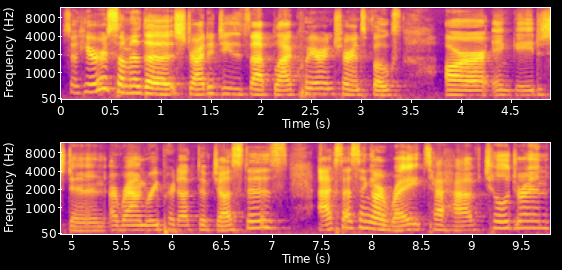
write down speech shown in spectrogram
So here are some of the strategies that black, queer, trans folks are engaged in around reproductive justice, accessing our right to have children.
